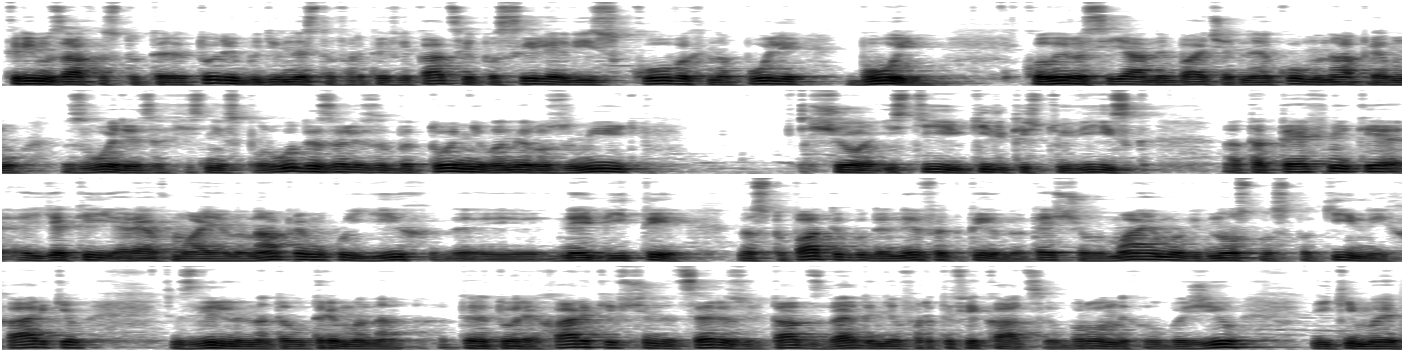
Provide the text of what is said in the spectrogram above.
Крім захисту територій, будівництво фортифікацій посилює військових на полі бою. Коли росіяни бачать, на якому напряму зводять захисні споруди залізобетонні, вони розуміють, що із тією кількістю військ та техніки, який РФ має на напрямку, їх е, не обійти. Наступати буде неефективно. Те, що ми маємо відносно спокійний Харків, звільнена та утримана територія Харківщини, це результат зведення фортифікацій оборонних рубежів, які ми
